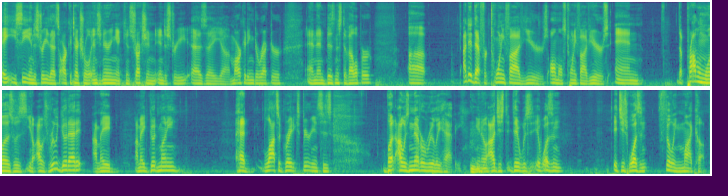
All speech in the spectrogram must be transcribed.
AEC industry, that's architectural engineering and construction industry, as a uh, marketing director, and then business developer. Uh, I did that for 25 years, almost 25 years, and the problem was was you know I was really good at it. I made I made good money, had lots of great experiences, but I was never really happy. You know, I just there was it wasn't it just wasn't filling my cup.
